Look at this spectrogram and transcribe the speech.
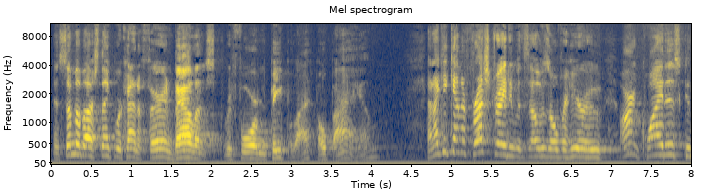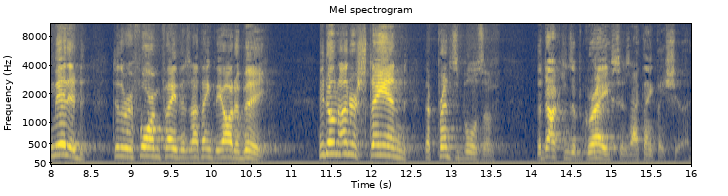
And some of us think we're kind of fair and balanced Reformed people. I hope I am. And I get kind of frustrated with those over here who aren't quite as committed to the Reformed faith as I think they ought to be, who don't understand the principles of the doctrines of grace as I think they should.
